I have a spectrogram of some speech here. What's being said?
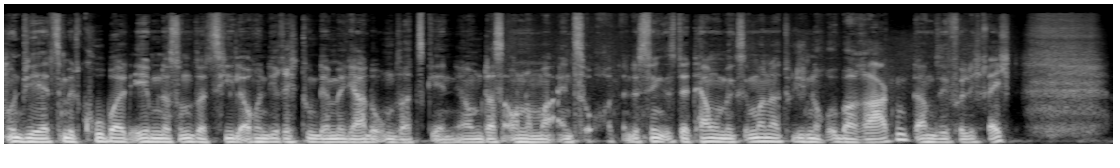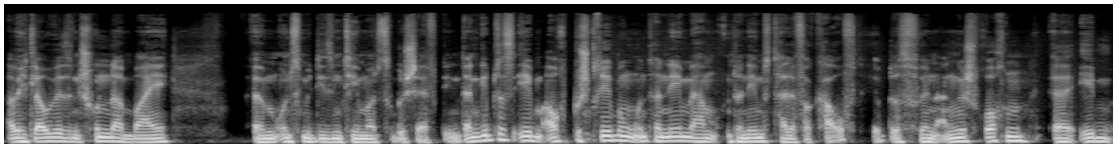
Und wir jetzt mit Kobalt eben, dass unser Ziel auch in die Richtung der Milliarde Umsatz gehen, ja, um das auch nochmal einzuordnen. Deswegen ist der Thermomix immer natürlich noch überragend, da haben Sie völlig recht. Aber ich glaube, wir sind schon dabei, uns mit diesem Thema zu beschäftigen. Dann gibt es eben auch Bestrebungen Unternehmen. Wir haben Unternehmensteile verkauft. Ich habe das vorhin angesprochen, äh, eben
